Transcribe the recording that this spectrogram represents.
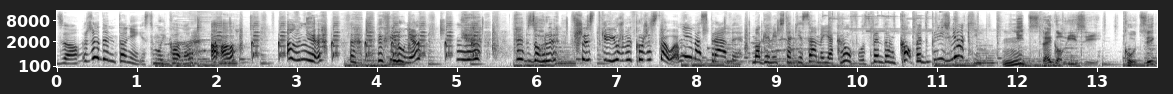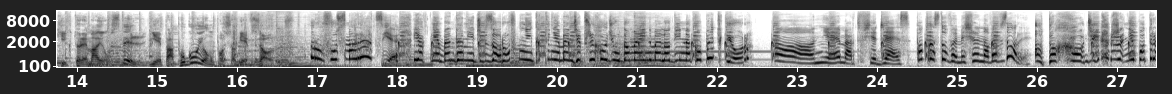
Bardzo. Żaden to nie jest mój kolor. O, o, o nie! E, Chwilunia! Nie! Te wzory wszystkie już wykorzystałam. Nie ma sprawy. Mogę mieć takie same jak Rufus. Będą kopyt bliźniaki. Nic z tego, Easy. Kucyki, które mają styl, nie papugują po sobie wzorów. Rufus ma rację. Jak nie będę mieć wzorów, nikt nie będzie przychodził do main melodii na kopytkiur. O, nie martw się, Jess. Po prostu wymyśl nowe wzory. O to chodzi, że nie potrafię.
